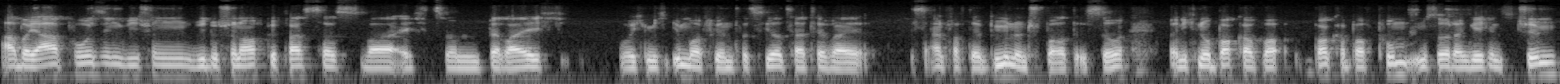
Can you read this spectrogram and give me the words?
Aber ja, Posing, wie, schon, wie du schon aufgefasst hast, war echt so ein Bereich, wo ich mich immer für interessiert hatte, weil es einfach der Bühnensport ist so. Wenn ich nur Bock habe Bock hab auf Pumpen, so, dann gehe ich ins Gym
